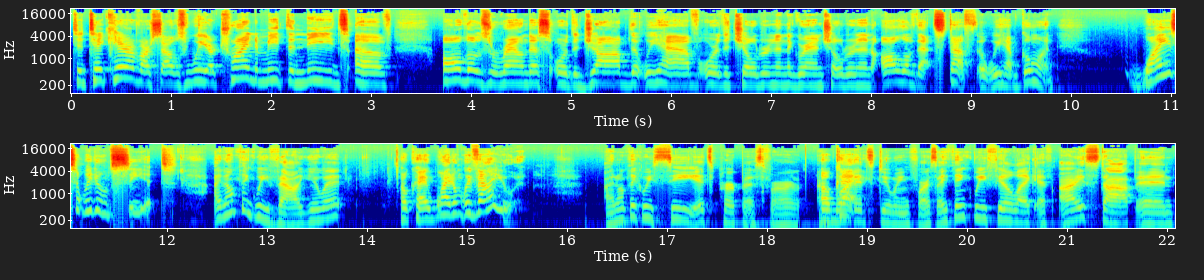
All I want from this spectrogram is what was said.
to take care of ourselves? We are trying to meet the needs of all those around us, or the job that we have, or the children and the grandchildren, and all of that stuff that we have going. Why is it we don't see it? I don't think we value it. Okay, why don't we value it? I don't think we see its purpose for what Okay. it's doing for us. I think we feel like if I stop and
